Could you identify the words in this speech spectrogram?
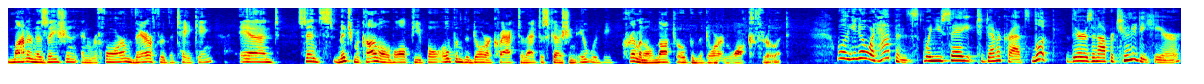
modernization and reform there for the taking. And since Mitch McConnell, of all people, opened the door a crack to that discussion, it would be criminal not to open the door and walk through it. Well, you know what happens when you say to Democrats, look, there's an opportunity here.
